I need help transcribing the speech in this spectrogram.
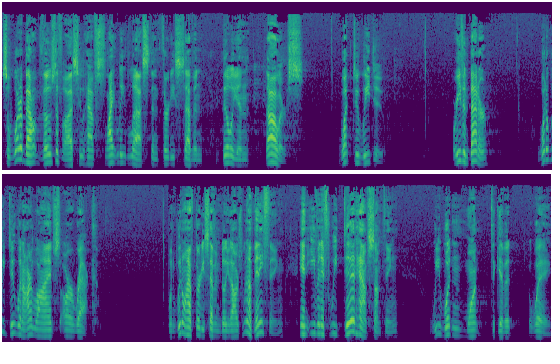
So, what about those of us who have slightly less than $37 billion? What do we do? Or even better, what do we do when our lives are a wreck? When we don't have $37 billion, we don't have anything, and even if we did have something, we wouldn't want to give it away.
